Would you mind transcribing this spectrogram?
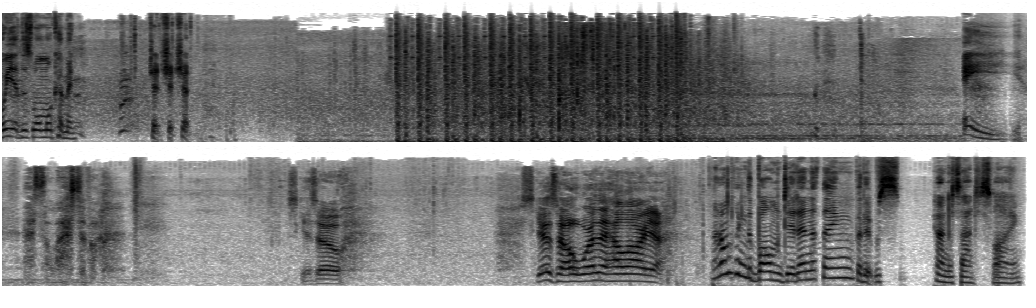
Oh yeah, there's one more coming. Shit, shit, shit. Hey. That's the last of them. Skizzo. Skizzo, where the hell are you? I don't think the bomb did anything, but it was kind of satisfying.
